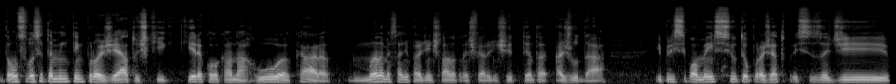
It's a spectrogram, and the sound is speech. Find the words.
Então, se você também tem projetos que queira colocar na rua, cara, manda mensagem para a gente lá na Transfera, a gente tenta ajudar. E principalmente se o teu projeto precisa de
